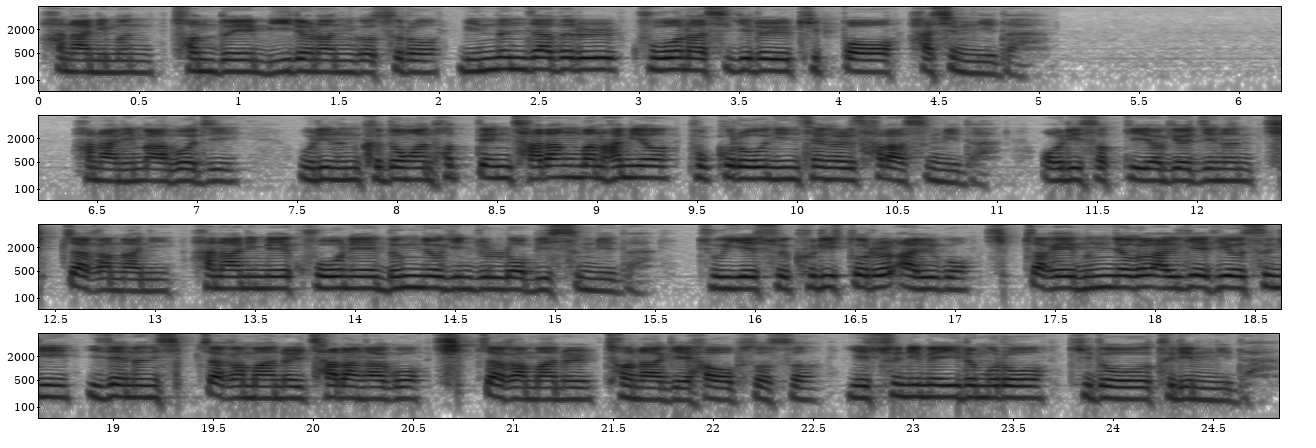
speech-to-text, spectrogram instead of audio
하나님은 전도에 미련한 것으로 믿는 자들을 구원하시기를 기뻐하십니다. 하나님 아버지, 우리는 그동안 헛된 자랑만 하며 부끄러운 인생을 살았습니다. 어리석게 여겨지는 십자가만이 하나님의 구원의 능력인 줄로 믿습니다. 주 예수 그리스도를 알고 십자가의 능력을 알게 되었으니 이제는 십자가만을 자랑하고 십자가만을 전하게 하옵소서 예수님의 이름으로 기도드립니다.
